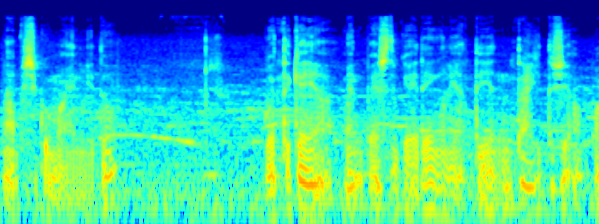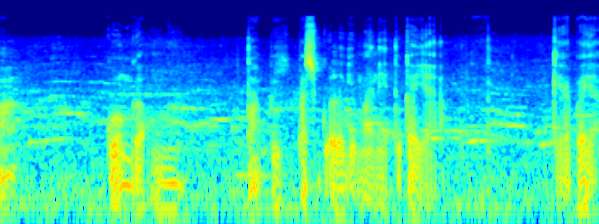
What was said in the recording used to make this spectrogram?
nah habis gue main gitu gue tuh kayak main PS tuh kayak dia ngeliatin entah itu siapa. Gue nggak nge tapi pas gue lagi main itu kayak kayak apa ya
